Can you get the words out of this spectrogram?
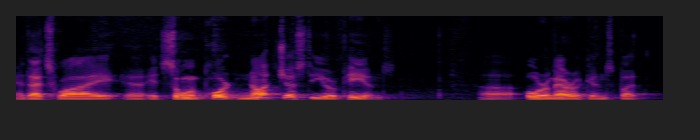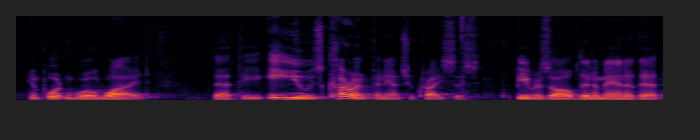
And that's why uh, it's so important, not just to Europeans uh, or Americans, but important worldwide, that the EU's current financial crisis be resolved in a manner that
